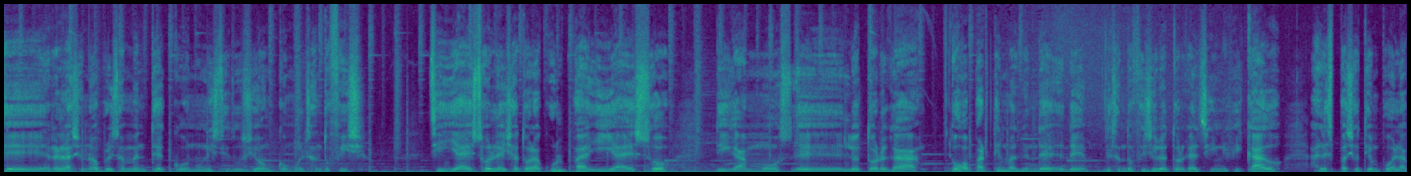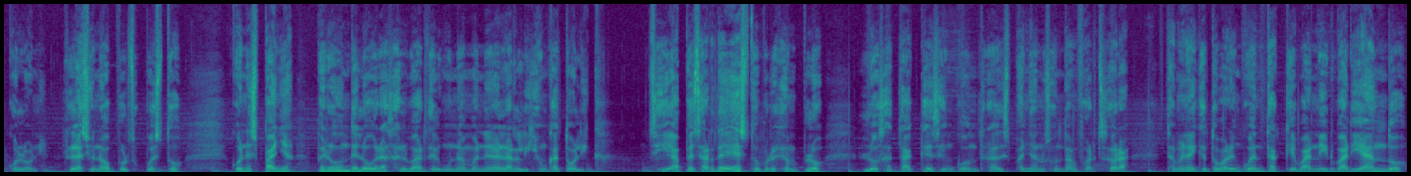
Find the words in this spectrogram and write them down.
eh, relacionado precisamente con una institución como el Santo Oficio. Sí, y a eso le echa toda la culpa y a eso, digamos, eh, le otorga, o a partir más bien de, del Santo Oficio, le otorga el significado al espacio-tiempo de la colonia, relacionado por supuesto con España, pero donde logra salvar de alguna manera la religión católica. Sí, a pesar de esto, por ejemplo, los ataques en contra de España no son tan fuertes. Ahora, también hay que tomar en cuenta que van a ir variando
